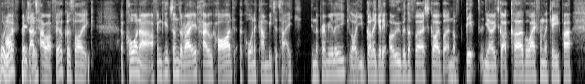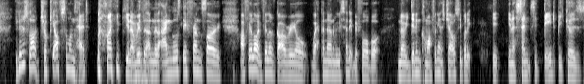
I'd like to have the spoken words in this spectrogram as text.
oh, yeah, that's how I feel because like a corner, I think it's underrated how hard a corner can be to take in the Premier League. Like you've got to get it over the first guy, but enough dip. You know, it's got a curve away from the keeper. You can just like chuck it off someone's head, like you know, with and the angle's different. So I feel like Villa have got a real weapon, and we've said it before, but no, it didn't come off against Chelsea, but it, it in a sense it did because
